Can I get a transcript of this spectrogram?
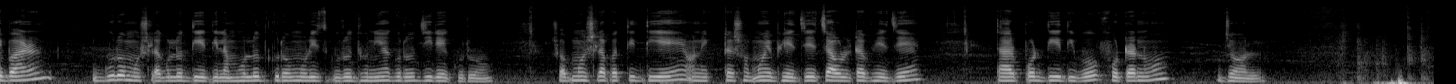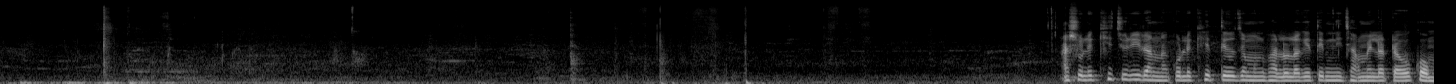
এবার গুঁড়ো মশলাগুলো দিয়ে দিলাম। হলুদ গুঁড়ো, মরিচ গুঁড়ো, ধনিয়া গুঁড়ো, জিরে গুঁড়ো। সব মশলাপাতি দিয়ে অনেকটা সময় ভেজে, চাউলটা ভেজে তারপর দিয়ে দিব ফোটানো জল। আসলে খিচুড়ি রান্না করলে খেতেও যেমন ভালো লাগে, তেমনি ঝামেলাটাও কম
